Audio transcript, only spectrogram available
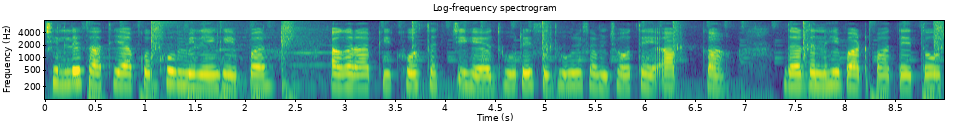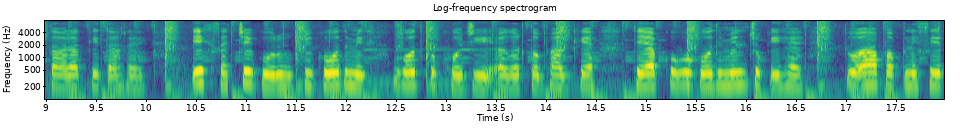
छिल्ले साथी आपको खूब मिलेंगे, पर अगर आपकी खोज सच्ची है, अधूरे से अधूरे समझौते आपका दर्द नहीं बांट पाते तो तारक की तरह एक सच्चे गुरु की गोद में, गोद को खोजिए। अगर तो भाग्य से आपको वो गोद मिल चुकी है तो आप अपने सिर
